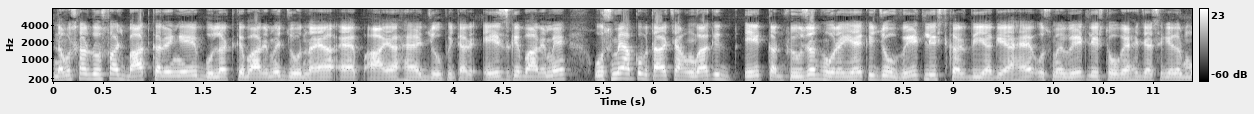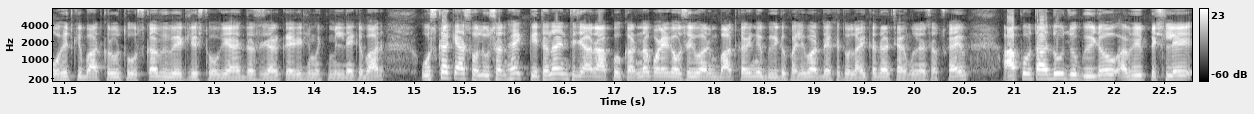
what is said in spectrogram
नमस्कार दोस्तों, आज बात करेंगे बुलेट के बारे में, जो नया ऐप आया है जुपिटर एज के बारे में। उसमें आपको बताना चाहूँगा कि एक कन्फ्यूज़न हो रही है कि जो वेट लिस्ट कर दिया गया है, उसमें वेट लिस्ट हो गए हैं। जैसे कि अगर मोहित की बात करूँ तो उसका भी वेट लिस्ट हो गया है, दस हज़ार क्रेडिट लिमिट मिलने के बाद। उसका क्या सोल्यूशन है, कितना इंतज़ार आपको करना पड़ेगा, उसी के बारे में बात करेंगे। वीडियो पहली बार देखें तो लाइक करना, चैनल सब्सक्राइब आपको बता दूँ, जो वीडियो अभी पिछले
